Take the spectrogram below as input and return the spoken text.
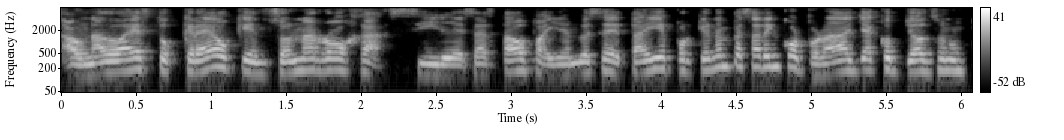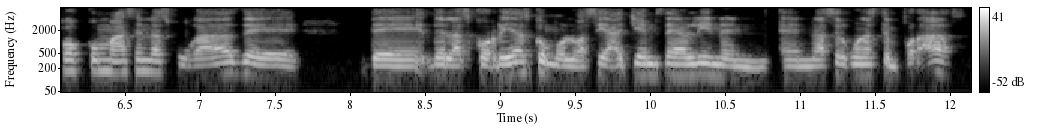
aunado a esto, creo que en zona roja, si les ha estado fallando ese detalle, ¿por qué no empezar a incorporar a Jacob Johnson un poco más en las jugadas de, las corridas como lo hacía James Derlin en, hace algunas temporadas?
